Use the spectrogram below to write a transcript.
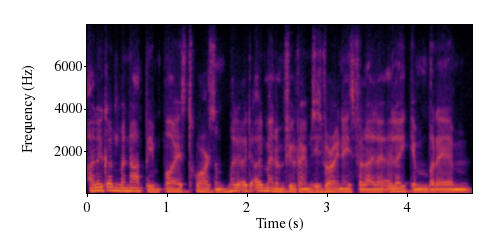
I like. I'm not being biased towards him. I, I, I met him a few times. He's very nice fella. I, I like him, but um,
